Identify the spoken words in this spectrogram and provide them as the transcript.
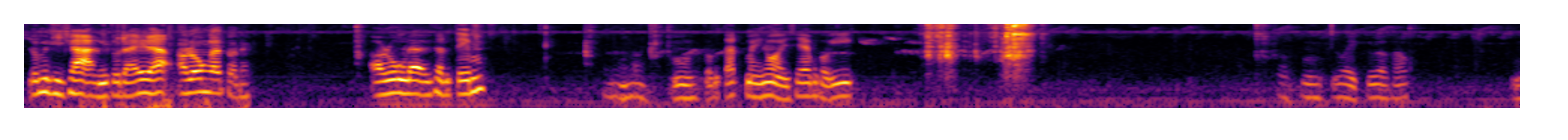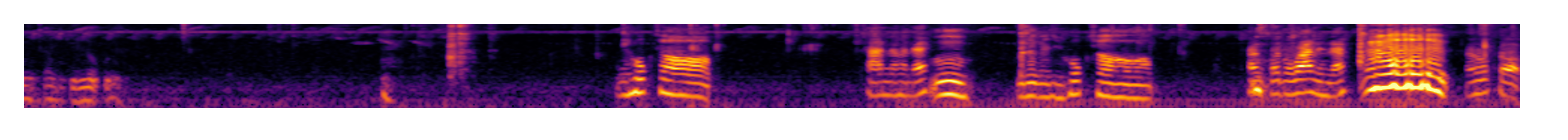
แล้วมันชีชาอันตัวใดแล้ว เอาลงแล้วตัวนี้เอาลงแล้วทันเต็มอืมอืมต้องตัดไม่หน่อยแซมเขาอีก อืมด้วยเกลือเขาอืมต้องกินลูกนี่นี่หกชอบทานนะฮะได้อืมตัวนั้นก็สิหกชอบทานคนมาว่านเลยนะแล้วก็สอบ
